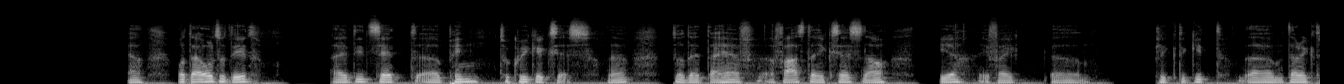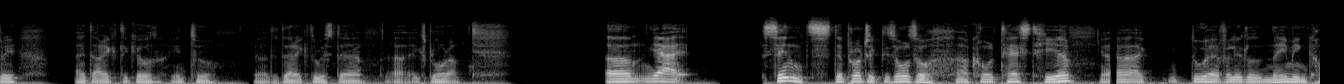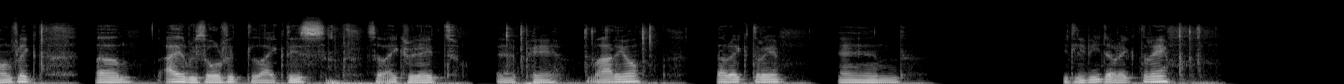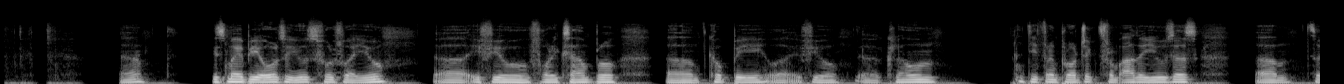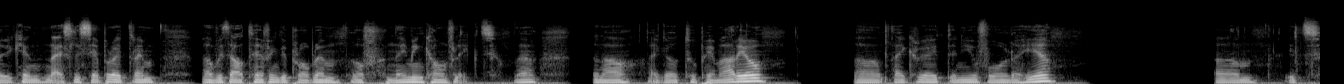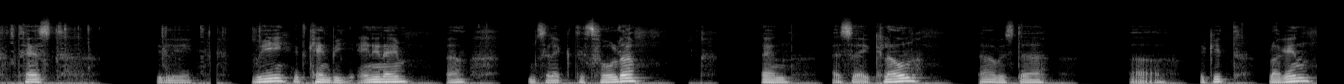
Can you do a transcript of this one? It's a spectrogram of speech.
yeah. What I also did, I did set a pin to quick access yeah, so that I have a faster access now here. If I um, click the git um, directory I directly go into uh, the directory with the uh, explorer. Um, yeah since the project is also uh, called test here I do have a little naming conflict. Um, I resolve it like this. So I create p Mario directory and tiddlyv directory. Uh, this may be also useful for you uh, if you, for example, um, copy or if you uh, clone different projects from other users um, so you can nicely separate them uh, without having the problem of naming conflicts. Uh, so now I go to pmario uh, I create a new folder here um, it's test v it can be any name yeah. select this folder then I say clone yeah, with the, uh, the git plugin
